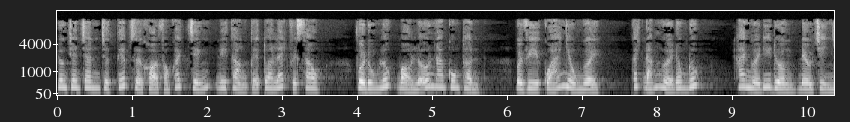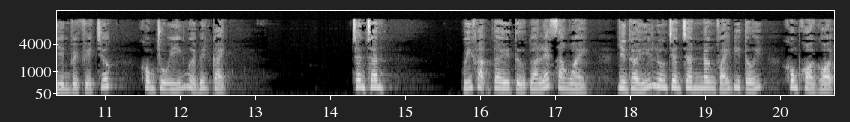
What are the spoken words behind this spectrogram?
Lương chân chân trực tiếp rời khỏi phòng khách chính đi thẳng tới toilet phía sau, vừa đúng lúc bỏ lỡ Nam Cung Thần, bởi vì quá nhiều người, cách đám người đông đúc, hai người đi đường đều chỉ nhìn về phía trước, không chú ý người bên cạnh. Chân chân! Quý Phạm Tây từ toilet ra ngoài, Nhìn thấy Lương chân chân nâng váy đi tới, không khỏi gọi.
